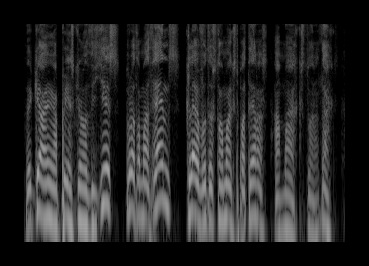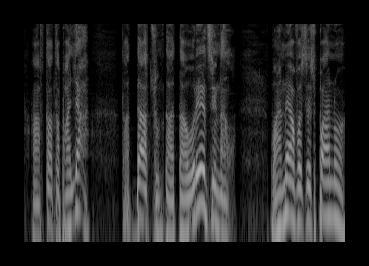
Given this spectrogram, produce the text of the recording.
δεν κάνει να πει και να οδηγείς. Πρώτα μαθαίνεις, κλέβονται στο αμάξι του πατέρας. Αμάξι τώρα, εντάξει. Αυτά τα παλιά, τα Datsun, τα, τα original, που ανέβαζε πάνω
